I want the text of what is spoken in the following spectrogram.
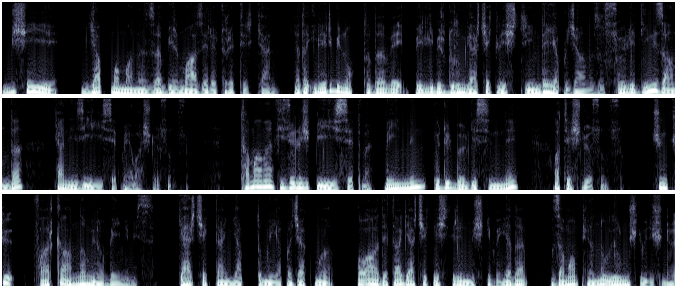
Bir şeyi yapmamanıza bir mazeret üretirken ya da ileri bir noktada ve belli bir durum gerçekleştiğinde yapacağınızı söylediğiniz anda kendinizi iyi hissetmeye başlıyorsunuz. Tamamen fizyolojik bir iyi hissetme. Beyninin ödül bölgesini ateşliyorsunuz. Çünkü farkı anlamıyor beynimiz. Gerçekten yaptı mı, yapacak mı? O adeta gerçekleştirilmiş gibi ya da zaman planına uyulmuş gibi düşünüyor.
